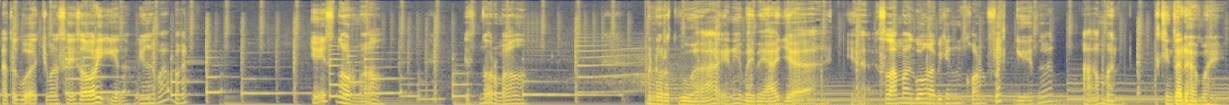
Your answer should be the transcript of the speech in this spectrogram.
Atau gue cuma say sorry gitu. Ya nggak apa-apa kan? Ya it's normal. It's normal. Menurut gue ini baik-baik aja. Ya selama gue nggak bikin konflik gitu kan aman. Cinta damai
